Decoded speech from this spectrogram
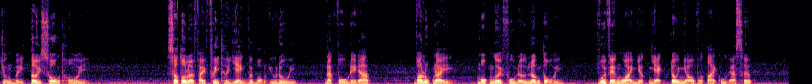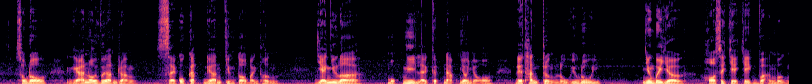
chuẩn bị tới số thôi. Sao tôi lại phải phí thời gian với bọn yếu đuối? Đặc vụ này đáp. Vào lúc này, một người phụ nữ lớn tuổi, với vẻ ngoài nhợt nhạt nói nhỏ vào tai của gã sếp. Sau đó, gã nói với anh rằng sẽ có cách để anh chứng tỏ bản thân, dạng như là một nghi lễ kết nạp nho nhỏ để thanh trừng lũ yếu đuối. Nhưng bây giờ, họ sẽ chè chén và ăn mừng.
